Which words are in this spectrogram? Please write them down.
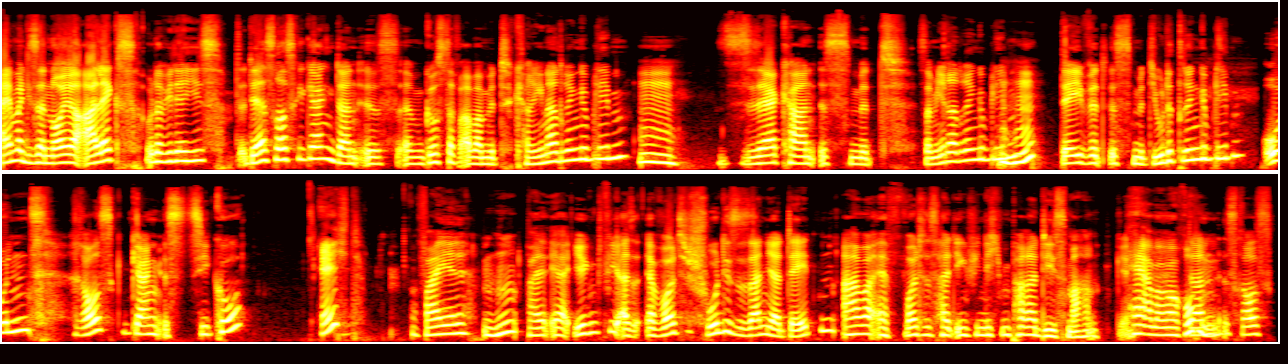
Einmal dieser neue Alex, oder wie der hieß, der ist rausgegangen. Dann ist ähm, Gustav aber mit Karina drin geblieben. Hm. Serkan ist mit Samira drin geblieben. Mhm. David ist mit Judith drin geblieben. Und rausgegangen ist Zico, Echt? weil, mhm, weil er irgendwie, also er wollte schon diese Sanja daten, aber er wollte es halt irgendwie nicht im Paradies machen. Hä, aber warum? Dann ist raus,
